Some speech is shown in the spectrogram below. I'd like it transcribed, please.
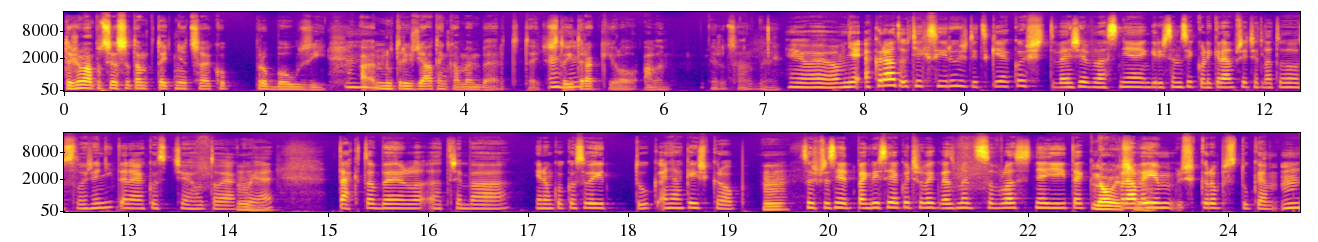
takže mám pocit, že se tam teď něco jako probouzí. Mm-hmm. A Nutrix dělá ten camembert teď. Stojí mm-hmm. teda kilo, ale je docela dobrý. Jo, jo. Mě akorát u těch sírů vždycky jako štve, že vlastně, když jsem si kolikrát přečetla toho složení, teda jako z čeho to jako mm. je, tak to byl eh, třeba jenom kokosový tuk a nějaký škrob. Mm. Což přesně pak, když si jako člověk vezme, co vlastně jí, tak no, právě jim škrob s tukem. Mm.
